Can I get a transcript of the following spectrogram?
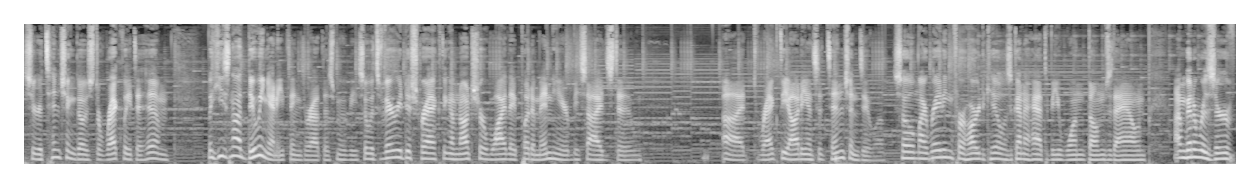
so your attention goes directly to him. But he's not doing anything throughout this movie, so it's very distracting. I'm not sure why they put him in here besides to uh, direct the audience attention to him. So my rating for Hard Kill is gonna have to be one thumbs down. I'm gonna reserve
